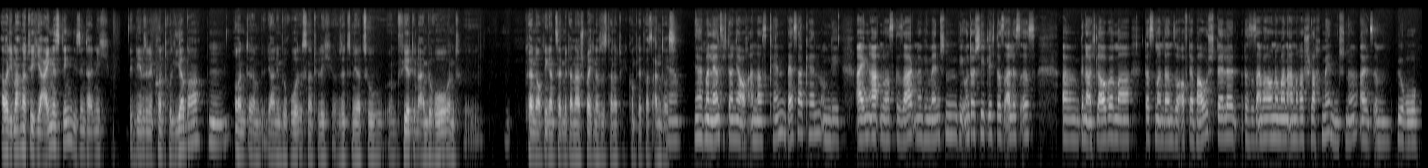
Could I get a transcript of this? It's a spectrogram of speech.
Aber die machen natürlich ihr eigenes Ding, die sind halt nicht in dem Sinne kontrollierbar. Mhm. Und ähm, ja, in dem Büro ist natürlich, sitzen wir zu ähm, viert in einem Büro und äh, können auch die ganze Zeit miteinander sprechen. Das ist dann natürlich komplett was anderes. Ja. Ja, man lernt sich dann ja auch anders kennen, besser kennen, um die Eigenarten, du hast gesagt, ne, wie Menschen, wie unterschiedlich das alles ist. Ähm, genau, ich glaube mal, dass man dann so auf der Baustelle, das ist einfach auch nochmal ein anderer Schlag Mensch, ne, als im Büro.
